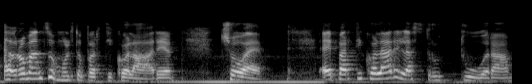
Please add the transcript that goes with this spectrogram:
È un romanzo molto particolare, cioè è particolare la struttura.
